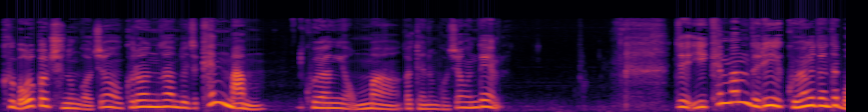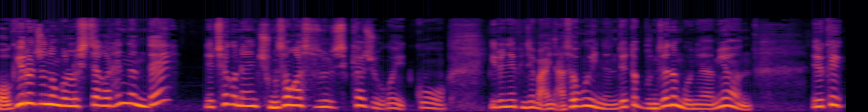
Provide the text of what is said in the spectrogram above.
그 먹을 걸 주는 거죠. 그런 사람들 이제 캔맘 고양이 엄마가 되는 거죠. 근데 이제 이 캔맘들이 고양이들한테 먹이를 주는 걸로 시작을 했는데 최근에는 중성화 수술 시켜주고 있고 이런 일 굉장히 많이 나서고 있는데 또 문제는 뭐냐면 이렇게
